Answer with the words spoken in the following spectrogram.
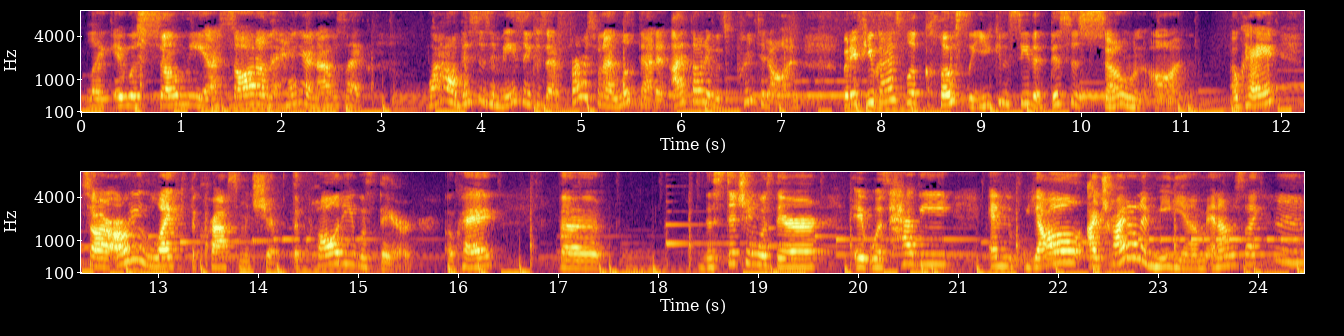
Like it was so me. I saw it on the hanger and I was like, wow, this is amazing. Because at first when I looked at it, I thought it was printed on. But if you guys look closely, you can see that this is sewn on okay? So I already liked the craftsmanship. The quality was there, okay? The the stitching was there. It was heavy. And y'all, I tried on a medium and I was like, hmm.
